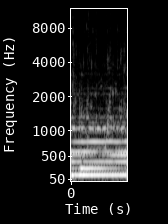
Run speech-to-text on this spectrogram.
thank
